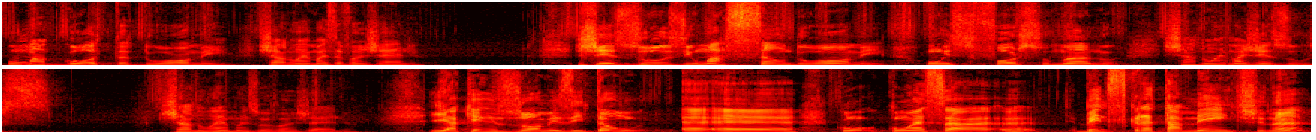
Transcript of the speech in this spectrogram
uma gota do homem já não é mais evangelho. Jesus e uma ação do homem, um esforço humano, já não é mais Jesus, já não é mais o Evangelho. E aqueles homens, então, é, é, com, com, essa, é, bem discretamente, né?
